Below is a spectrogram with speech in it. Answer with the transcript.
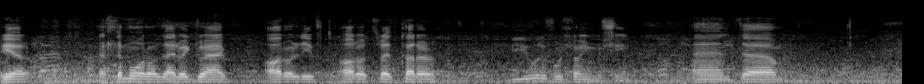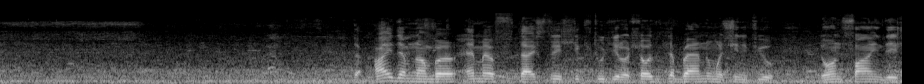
here that's the motor direct drive auto lift auto thread cutter beautiful sewing machine. And um, the item number MF-3620 so it's a brand new machine. If you don't find this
